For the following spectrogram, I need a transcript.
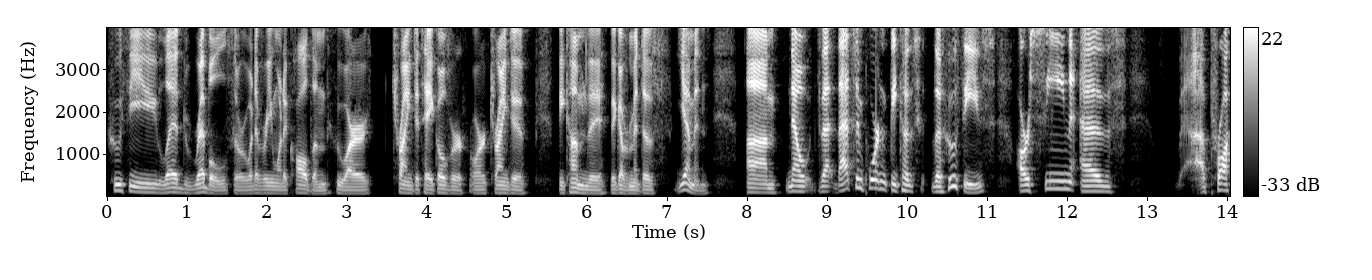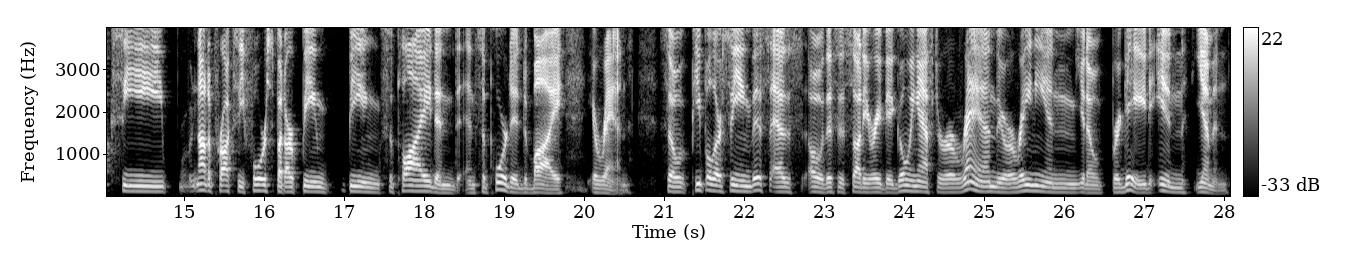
Houthi-led rebels or whatever you want to call them, who are trying to take over or trying to become the, the government of Yemen. Um, now that that's important because the Houthis are seen as a proxy, not a proxy force, but are being being supplied and and supported by Iran. So people are seeing this as, oh, this is Saudi Arabia going after Iran, the Iranian, you know, brigade in Yemen,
